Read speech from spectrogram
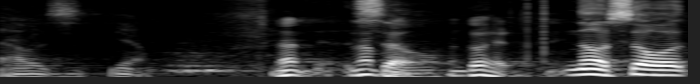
I was, yeah. no, no so- problem. go ahead. No, so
